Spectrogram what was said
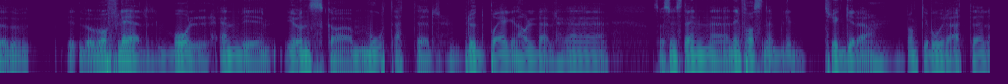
det, det var flere mål enn vi, vi ønska mot etter brudd på egen halvdel. Eh, så jeg syns den, den fasen er blitt tryggere bank i bordet etter,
